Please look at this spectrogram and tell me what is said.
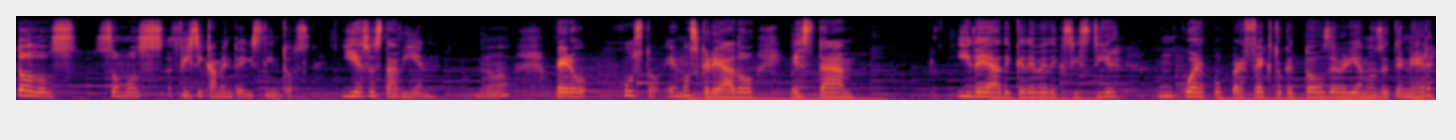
todos somos físicamente distintos y eso está bien, ¿no? Pero justo hemos creado esta idea de que debe de existir un cuerpo perfecto que todos deberíamos de tener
